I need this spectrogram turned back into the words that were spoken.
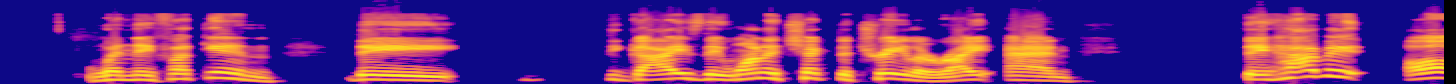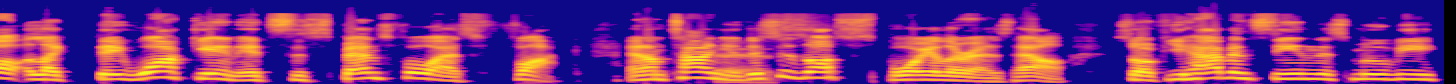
when they fucking they the guys they want to check the trailer right and they have it all like they walk in it's suspenseful as fuck. And i'm telling you this is all spoiler as hell. So if you haven't seen this movie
